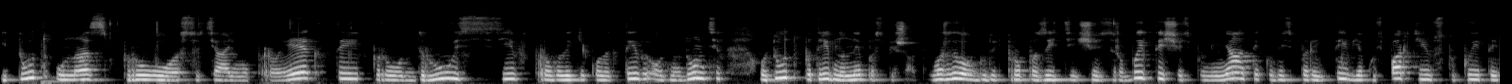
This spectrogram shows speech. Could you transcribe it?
І тут у нас про соціальні проекти, про друзів, про великі колективи, однодумців. Отут потрібно не поспішати. Можливо, будуть пропозиції щось зробити, щось поміняти, кудись перейти, в якусь партію вступити,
